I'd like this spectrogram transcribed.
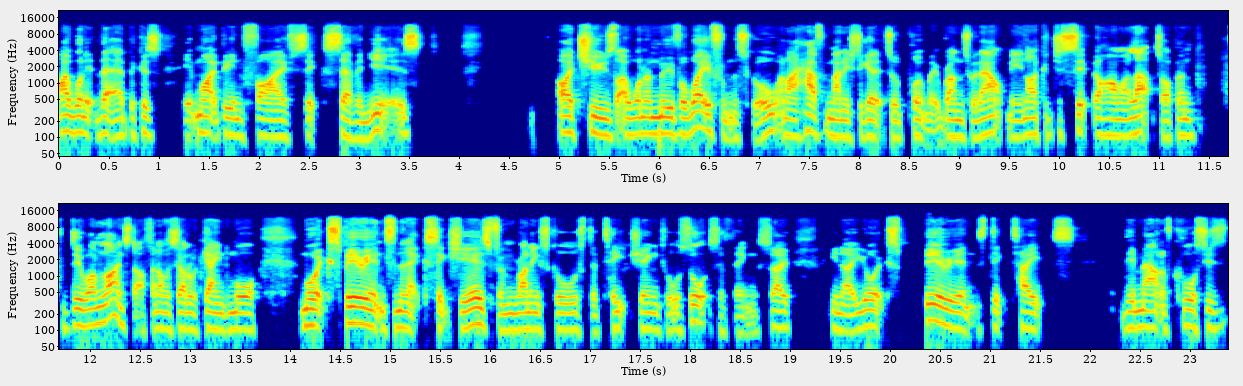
I want it there because it might be in five, six, seven years. I choose that I want to move away from the school, and I have managed to get it to a point where it runs without me, and I could just sit behind my laptop and do online stuff. And obviously, I'll have gained more more experience in the next six years from running schools to teaching to all sorts of things. So, you know, your experience dictates the amount of courses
